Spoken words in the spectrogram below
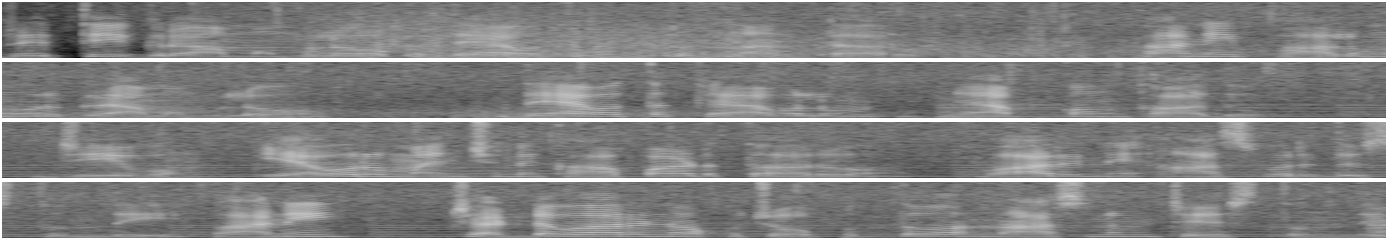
ప్రతి గ్రామంలో ఒక దేవత ఉంటుందంటారు. కానీ పాలమూరు గ్రామంలో దేవత కేవలం జ్ఞాపకం కాదు జీవం. ఎవరు మంచిని కాపాడుతారో వారిని ఆస్వాదిస్తుంది కానీ చెడ్డవారిని ఒక చూపుతో నాశనం చేస్తుంది.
